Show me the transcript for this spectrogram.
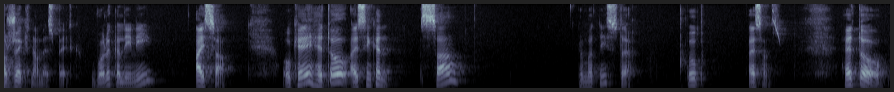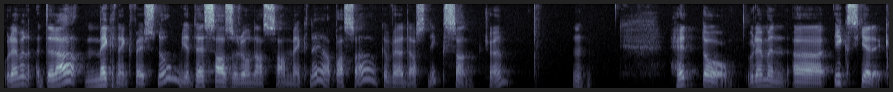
արժեքն է մեզ պետք, որը կլինի այսա, okay, հետո, այսինքն սա կմտնի ստեղ, ուպ, այսանց, Հետո, ուրեմն դրա մեկն ենք վերցնում, եթե սա 0-ն է, սա մեկն է, ապա սա կվերադասնի 20, չէ՞։ Հետո, ուրեմն x3,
